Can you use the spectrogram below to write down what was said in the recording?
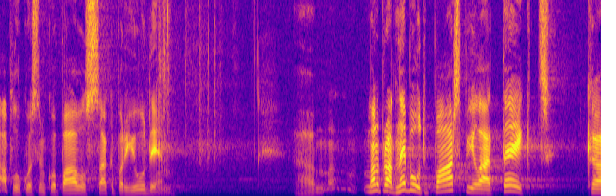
Aplūkosim, ko Pāvils saka par jūdiem. Manuprāt, nebūtu pārspīlēti teikt, ka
